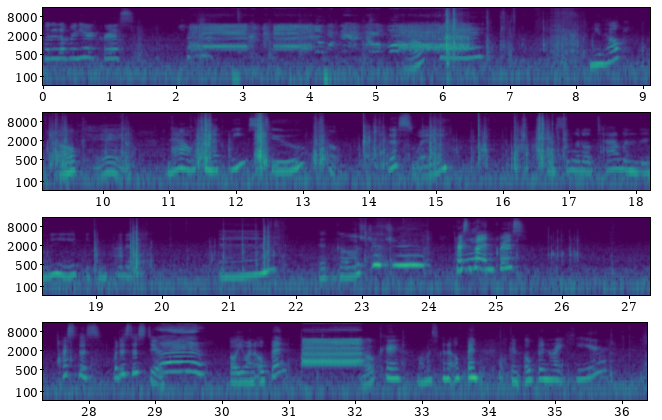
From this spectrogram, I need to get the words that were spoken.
put it over here, Chris. Sure. Okay. Need help? Okay. Now we connect these two. Oh, this way. There's a little tab underneath. You can put it in. It goes choo choo. Press the button, Chris. Press this. What does this do? Mm. Oh, you want to open? Okay, Mama's gonna open. You can open right here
